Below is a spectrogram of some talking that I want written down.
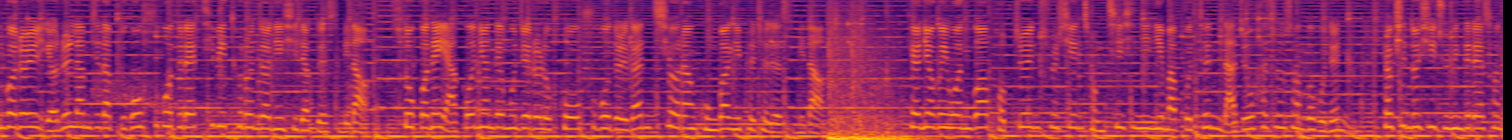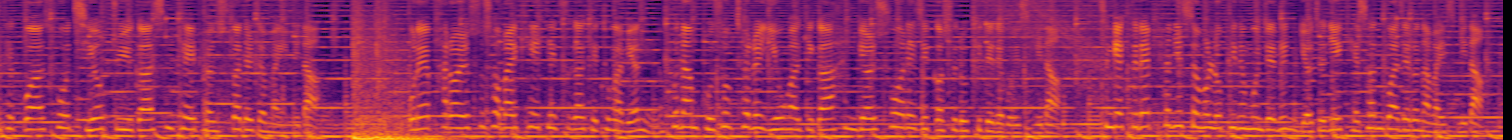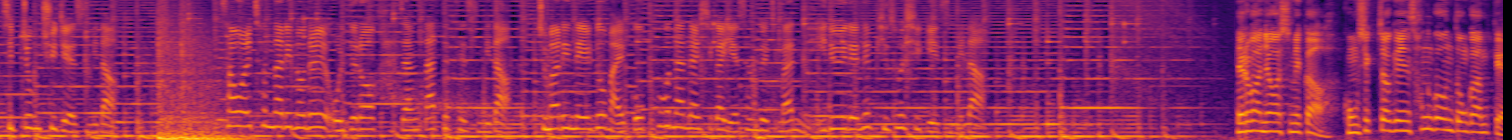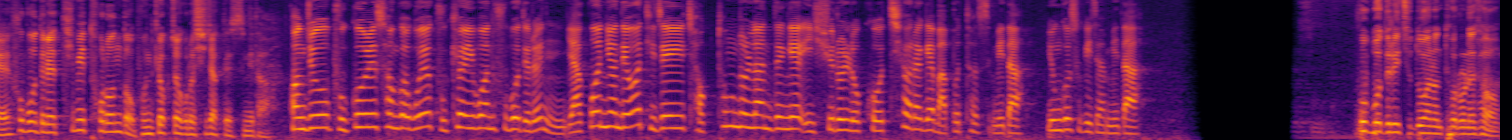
선거를 열흘 남짓 앞두고 후보들의 TV 토론전이 시작됐습니다. 수도권의 야권 연대 문제를 놓고 후보들 간 치열한 공방이 펼쳐졌습니다. 현역 의원과 법조인 출신 정치 신인이 맞붙은 나주 화순 선거구는 혁신도시 주민들의 선택과 소지역주의가 승패의 변수가 될 전망입니다. 올해 8월 수서발 KTX가 개통하면 호남 고속철을 이용하기가 한결 수월해질 것으로 기대되고 있습니다. 승객들의 편의성을 높이는 문제는 여전히 개선 과제로 남아 있습니다. 집중 취재했습니다. 4월 첫날인 오늘 올 들어 가장 따뜻했습니다. 주말인 내일도 맑고 포근한 날씨가 예상되지만 일요일에는 비 소식이 있습니다. 여러분 안녕하십니까. 공식적인 선거운동과 함께 후보들의 TV 토론도 본격적으로 시작됐습니다. 광주 북구을 선거구의 국회의원 후보들은 야권연대와 DJ 적통 논란 등의 이슈를 놓고 치열하게 맞붙었습니다. 윤고수 기자입니다. 후보들이 주도하는 토론에서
